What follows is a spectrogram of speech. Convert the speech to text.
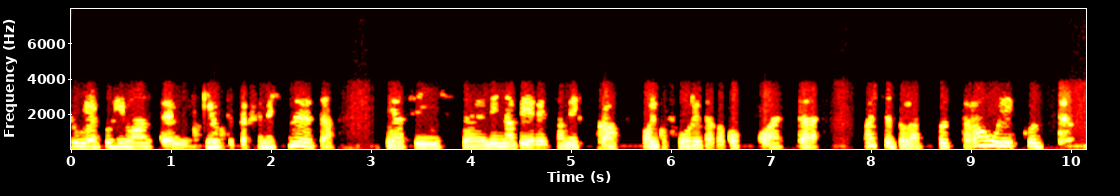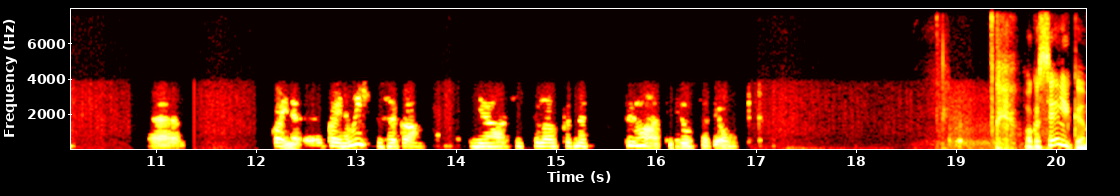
suurel põhimaanteel kihutatakse meist mööda ja siis äh, linnapiiril saame ikka valgusfoori taga kokku, et äh, asja tuleb võtta rahulikult, kaine, kaine mõistusega ja siis tulevad ka need pühad, ilusad ja ohutud. aga selge,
